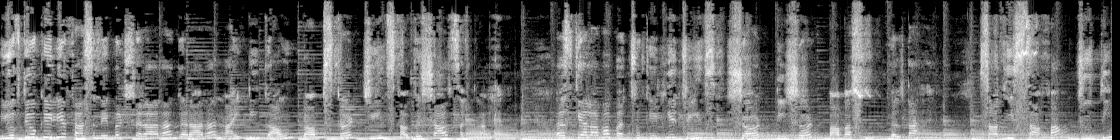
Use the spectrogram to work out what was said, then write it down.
युवतियों के लिए fashionable sharara, gharara, nightie, gown, top skirt, jeans का विशाल संग्रह है। इसके अलावा बच्चों के लिए जीन्स, शर्ट टी शर्ट बाबा सूट मिलता है। साथ ही साफा, जूती,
